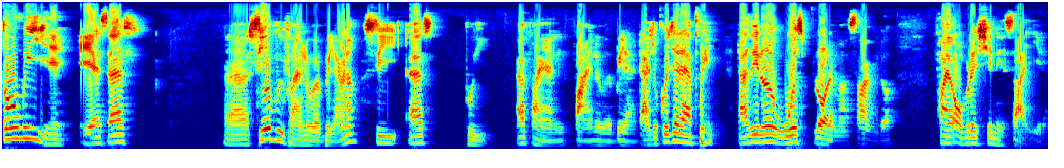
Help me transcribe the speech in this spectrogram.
သုံးပြီးရင် ass အဲ cfv file လို့ပဲပေးလိုက်မယ်နော် csv file file လို့ပဲပေးလိုက်ဒါဆိုကိုကြတဲ့ပေးဒါဒီတော့ word plot တွေမှာစပြီးတော့ file operation တွေစရေးတယ်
